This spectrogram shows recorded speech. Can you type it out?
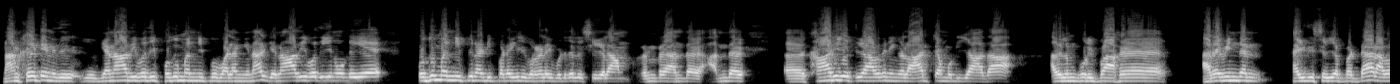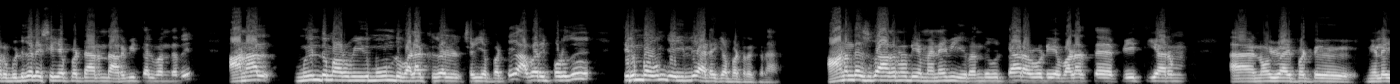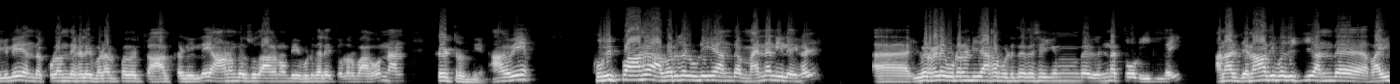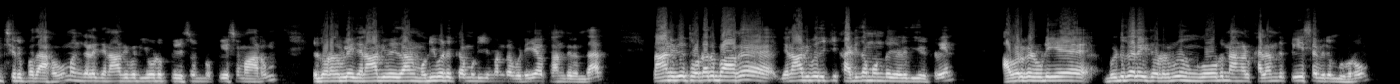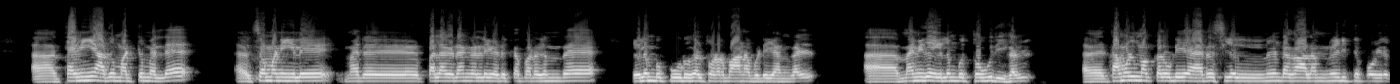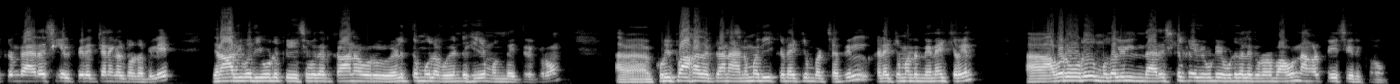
நான் கேட்டேன் இது ஜனாதிபதி பொது மன்னிப்பு வழங்கினால் ஜனாதிபதியினுடைய பொது மன்னிப்பின் அடிப்படையில் இவர்களை விடுதலை செய்யலாம் என்ற அந்த அந்த காரியத்தையாவது நீங்கள் ஆற்ற முடியாதா? அதிலும் குறிப்பாக அரவிந்தன் கைது செய்யப்பட்டார் அவர் விடுதலை செய்யப்பட்டார் என்ற அறிவித்தல் வந்தது. ஆனால் மீண்டும் அவர் மீது மூன்று வழக்குகள் செய்யப்பட்டு அவர் இப்பொழுது திரும்பவும் ஜெயிலில் அடைக்கப்பட்டிருக்கிறார். ஆனந்த சுதாகரனுடைய மனைவி இறந்து விட்டார் அவருடைய வளர்த்த பேத்தியாரும் நோய்வாய்ப்பட்டு நிலையிலே அந்த குழந்தைகளை வளர்ப்பதற்கு ஆட்கள் இல்லை. ஆனந்த சுதாகரனுடைய விடுதலை தொடர்பாகவும் நான் கேட்டிருந்தேன். ஆகவே குறிப்பாக அவர்களுடைய அந்த மனநிலைகள் ஆஹ், இவர்களை உடனடியாக விடுதலை செய்கின்ற எண்ணத்தோடு இல்லை. ஆனால் ஜனாதிபதிக்கு அந்த ரைட்ஸ் இருப்பதாகவும் எங்களை ஜனாதிபதியோடு பேசும் பேசுமாறும் இது தொடர்பில் ஜனாதிபதி தான் முடிவெடுக்க முடியும் என்ற விடையை தந்திருந்தார். நான் இது தொடர்பாக ஜனாதிபதிக்கு கடிதம் ஒன்று எழுதியிருக்கிறேன். அவர்களுடைய விடுதலை தொடர்பு உங்களோடு நாங்கள் கலந்து பேச விரும்புகிறோம். தனியாக அது மட்டுமல்ல அஹ் செம்மணியிலே மறு பல இடங்களில் எடுக்கப்படுகின்ற எலும்பு கூடுகள் தொடர்பான விடயங்கள் மனித எலும்பு தொகுதிகள் தமிழ் மக்களுடைய அரசியல் நீண்ட காலம் நீடித்து போயிருக்கின்ற அரசியல் பிரச்சனைகள் தொடர்பிலே ஜனாதிபதியோடு பேசுவதற்கான ஒரு எழுத்து மூல வேண்டுகையை முன்வைத்திருக்கிறோம். குறிப்பாக அதற்கான அனுமதி கிடைக்கும் பட்சத்தில் கிடைக்கும் என்று நினைக்கிறேன் அவரோடு முதலில் இந்த அரசியல் கைதிகளுடைய விடுதலை தொடர்பாகவும் நாங்கள் பேசியிருக்கிறோம்.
